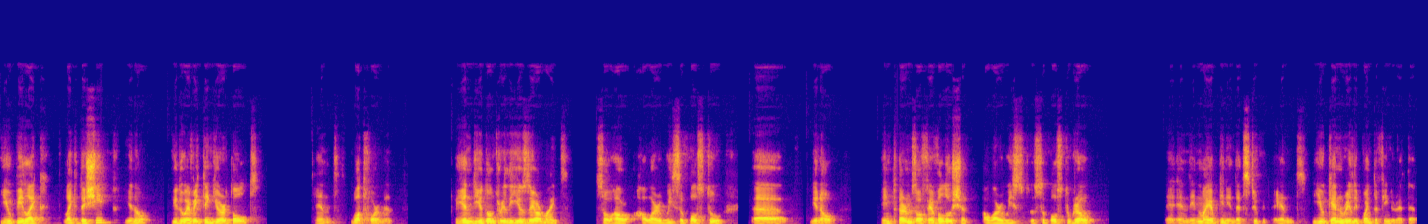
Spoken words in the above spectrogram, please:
you be like like the sheep, you know. You do everything you're told, and what for, man? And you don't really use your mind. So how how are we supposed to, uh, you know, in terms of evolution, how are we supposed to grow? And in my opinion, that's stupid. And you can really point the finger at that.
